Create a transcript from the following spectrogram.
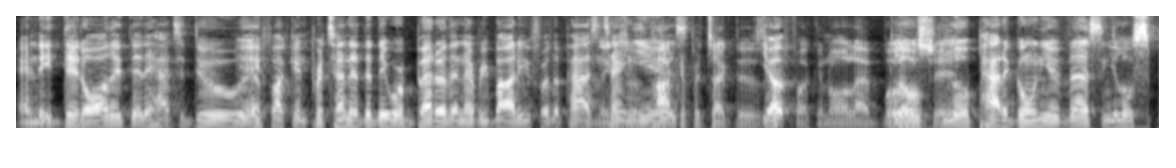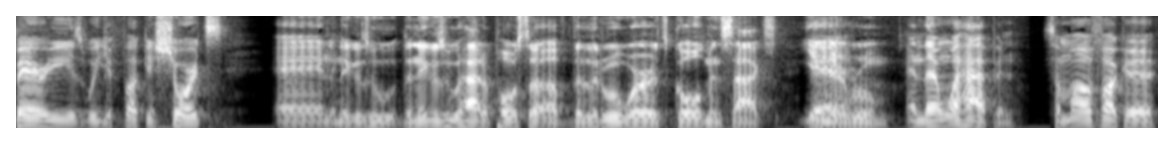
and they did all that they had to do. They fucking pretended that they were better than everybody for the past ten years. pocket protectors, Yep. and fucking all that little, bullshit. little Patagonia vest and your little Sperry's with your fucking shorts. The And niggas who the niggas who had a poster of the literal words Goldman Sachs yeah, in their room. And then what happened? Some motherfucker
